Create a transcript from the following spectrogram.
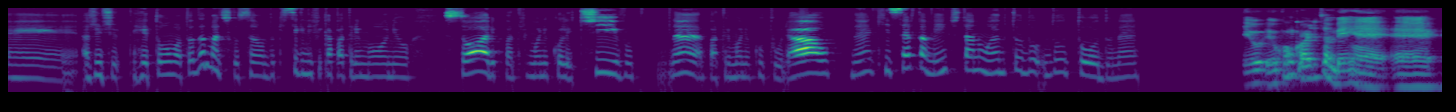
é, a gente retoma toda uma discussão do que significa patrimônio histórico, patrimônio coletivo, né, patrimônio cultural, né, que certamente está no âmbito do, do todo, né. Eu, eu concordo também. É, é,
